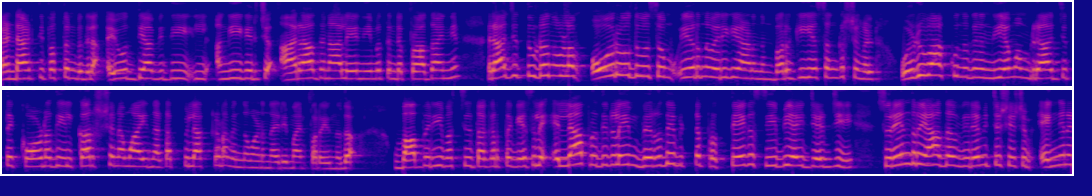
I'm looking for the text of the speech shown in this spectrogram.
രണ്ടായിരത്തി പത്തൊൻപതിൽ അയോധ്യ വിധിയിൽ അംഗീകരിച്ച ആരാധനാലയ നിയമത്തിന്റെ പ്രാധാന്യം രാജ്യത്തുടനീളം ഓരോ ദിവസവും ഉയർന്നു വരികയാണെന്നും വർഗീയ സംഘർഷങ്ങൾ ഒഴിവാക്കുന്നതിന് നിയമം രാജ്യത്തെ കോടതിയിൽ കർശനമായി നടപ്പിലാക്കണമെന്നുമാണ് നരിമാൻ പറയുന്നത്. ബാബരി മസ്ജിദ് തകർത്ത കേസിലെ എല്ലാ പ്രതികളെയും വെറുതെ വിട്ട പ്രത്യേക C B I judge Surendra Yadav വിരമിച്ച ശേഷം എങ്ങനെ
